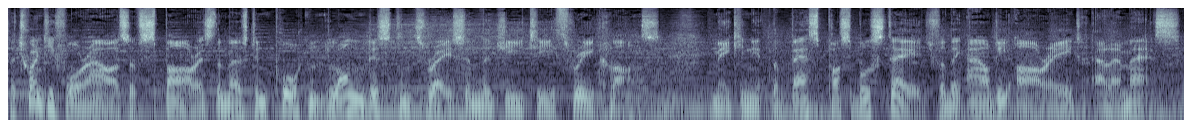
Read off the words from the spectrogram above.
The 24 Hours of Spa is the most important long-distance race in the GT3 class, making it the best possible stage for the Audi R8 LMS.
